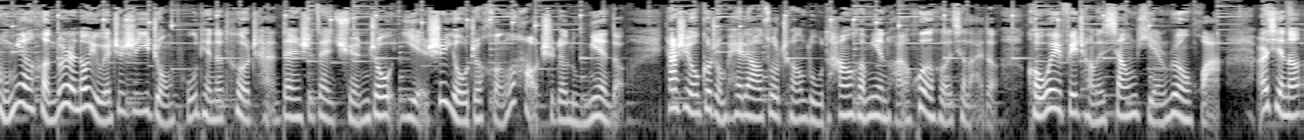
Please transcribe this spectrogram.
卤面很多人都以为这是一种莆田的特产，但是在泉州也是有着很好吃的卤面的。它是由各种配料做成卤汤和面团混合起来的，口味非常的香甜润滑。而且呢，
